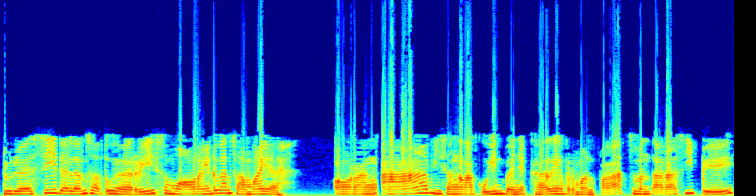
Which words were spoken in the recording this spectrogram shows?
Durasi dalam satu hari semua orang itu kan sama ya. Orang A bisa ngelakuin banyak hal yang bermanfaat, sementara si B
